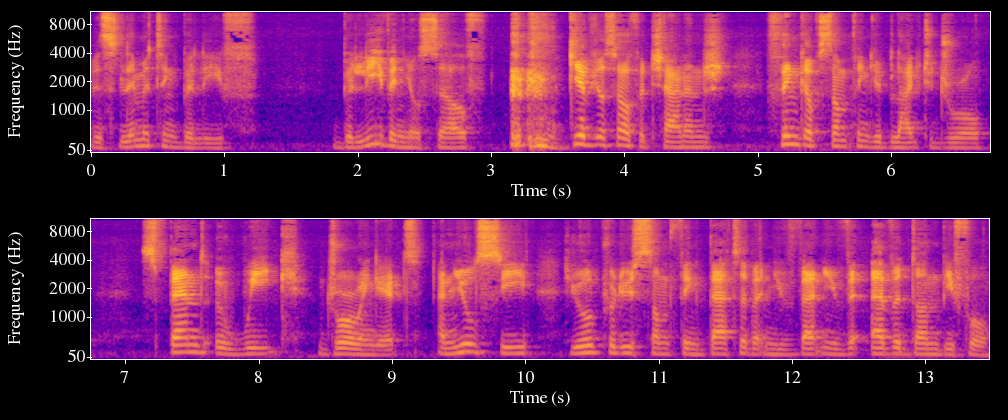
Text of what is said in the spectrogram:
this limiting belief, believe in yourself, give yourself a challenge, think of something you'd like to draw, spend a week drawing it and you'll see you'll produce something better than you've, than you've ever done before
